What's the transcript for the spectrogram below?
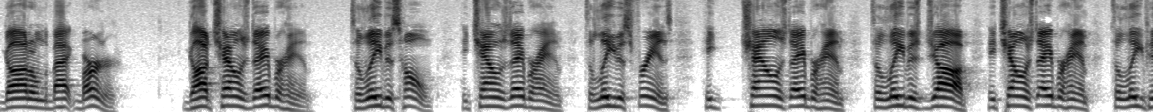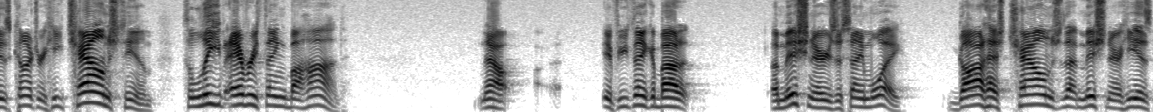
God on the back burner. God challenged Abraham to leave his home. He challenged Abraham to leave his friends He challenged Abraham to leave his job. He challenged Abraham to leave his country. He challenged him to leave everything behind. Now, if you think about it, a missionary is the same way. God has challenged that missionary, He has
